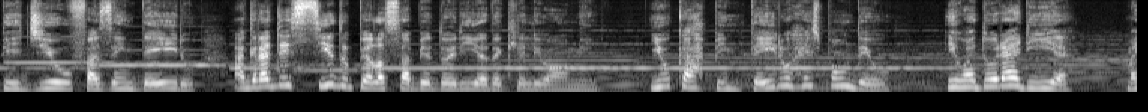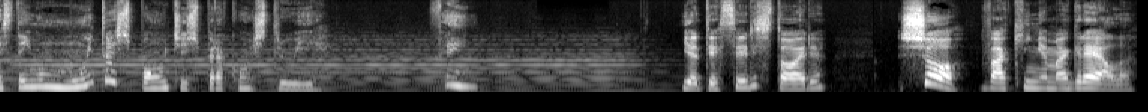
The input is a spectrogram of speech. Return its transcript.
pediu o fazendeiro, agradecido pela sabedoria daquele homem. E o carpinteiro respondeu: Eu adoraria, mas tenho muitas pontes para construir. Fim. E a terceira história: Show, vaquinha magrela.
